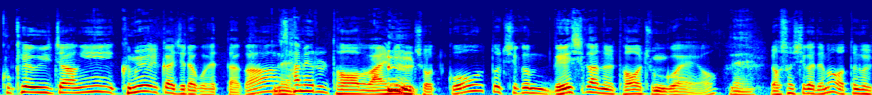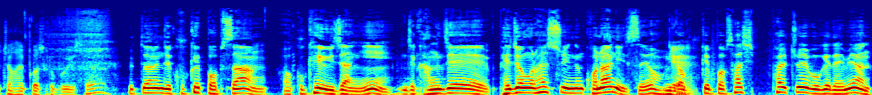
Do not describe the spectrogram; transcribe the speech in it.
국회의장이 금요일까지라고 했다가 네. 3일을 더 말미를 줬고 또 지금 4시간을 더 준 거예요. 네. 6시가 되면 어떤 결정할 것으로 보이세요? 일단은 이제 국회법상 어, 국회의장이 이제 강제 배정을 할 수 있는 권한이 있어요. 그러니까 예. 국회법 48조에 보게 되면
